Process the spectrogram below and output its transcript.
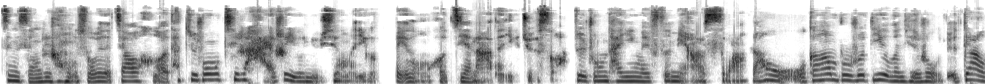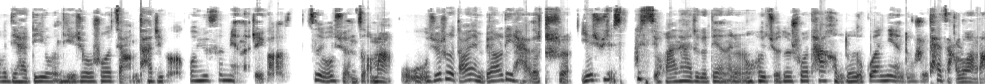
进行这种所谓的交合，她最终其实还是一个女性的一个被动和接纳的一个角色。最终她因为分娩而死亡。然后我刚刚不是说第一个问题的时候，我觉得第二个问题还是第一个问题，就是说讲她这个关于分娩的这个自由选择嘛。我我觉得这个导演比较厉害的是，也许不喜欢他这个电影的人会觉得说他很多的观念都是太杂乱了。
